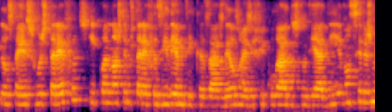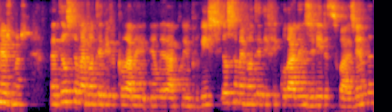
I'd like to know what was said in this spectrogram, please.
eles têm as suas tarefas e quando nós temos tarefas idênticas às deles, não é? as dificuldades no dia-a-dia -dia, vão ser as mesmas. Portanto, eles também vão ter dificuldade em, em, lidar com imprevistos, eles também vão ter dificuldade em gerir a sua agenda,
